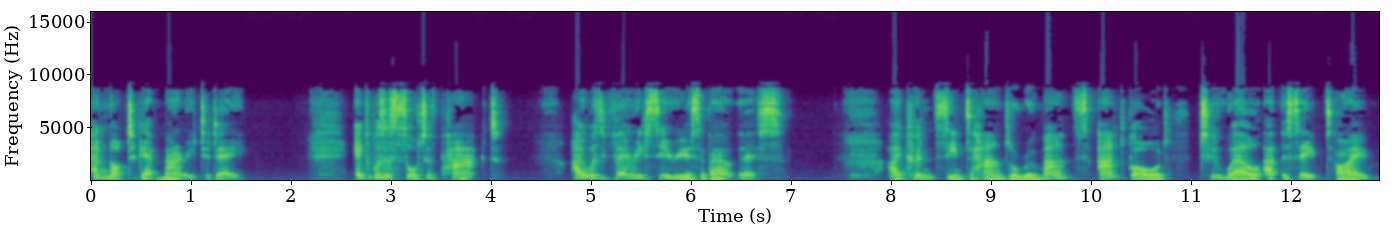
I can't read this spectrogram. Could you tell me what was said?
and not to get married today. It was a sort of pact. I was very serious about this. I couldn't seem to handle romance and God too well at the same time.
